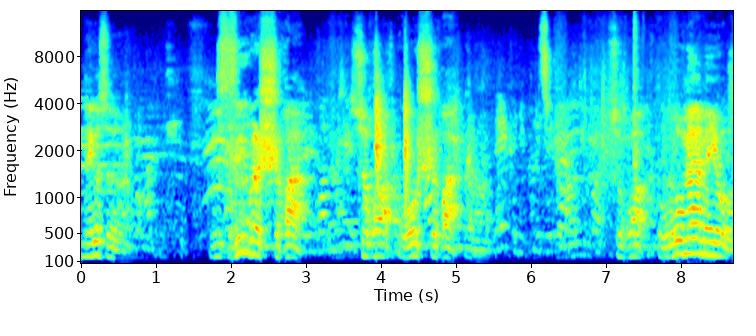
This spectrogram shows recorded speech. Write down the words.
那个是，那个是这个石化，石化，哦，石化，石化，我们没有，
